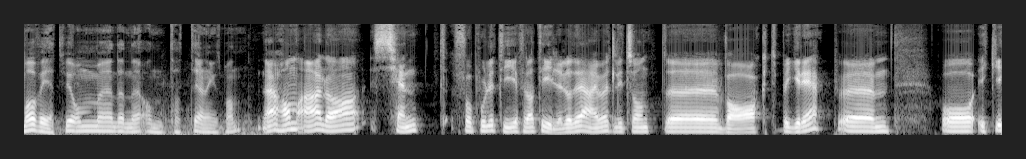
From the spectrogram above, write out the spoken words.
Hva vet vi om denne antatte gjerningsmannen? Nei, han er da kjent for politiet fra tidligere, og det er jo et litt sånt uh, vagt begrep. Uh, og ikke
